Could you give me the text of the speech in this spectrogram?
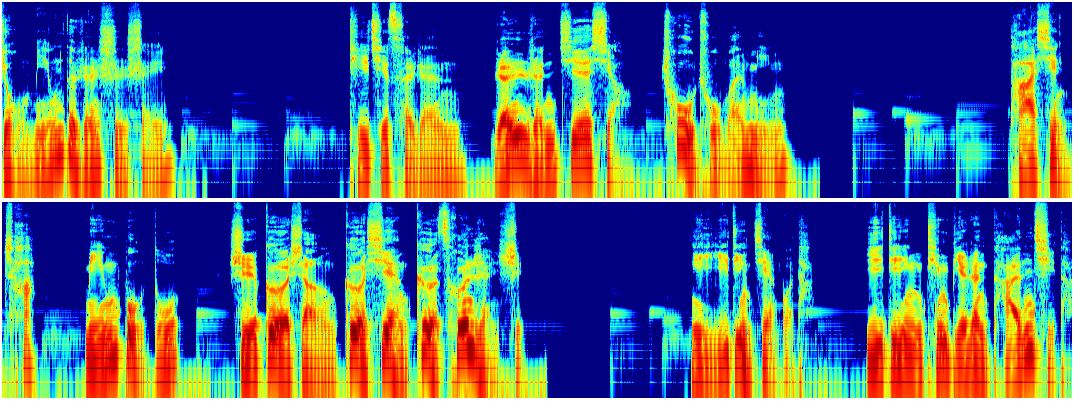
有名的人是谁？提起此人，人人皆晓，处处闻名。他姓差，名不多，是各省各县各村人士。你一定见过他，一定听别人谈起他。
